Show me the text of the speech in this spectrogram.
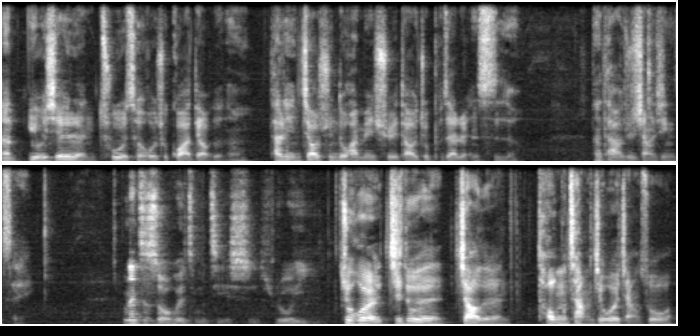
那有一些人出了车祸就挂掉的呢，他连教训都还没学到就不在人世了，那他要去相信谁？那这时候会怎么解释？若以就会基督的教的人通常就会讲说，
